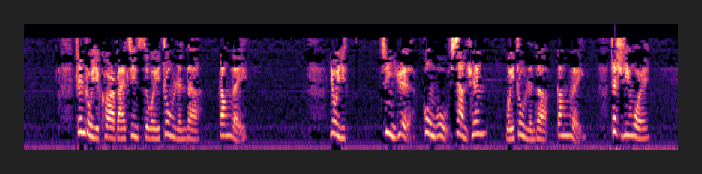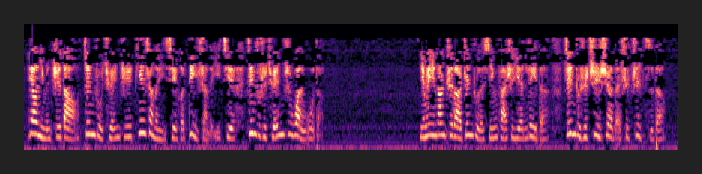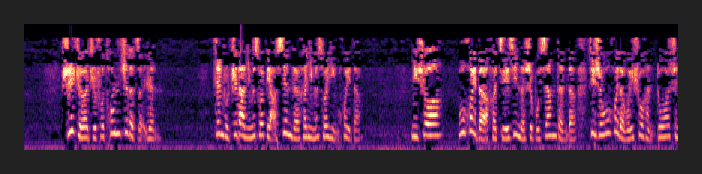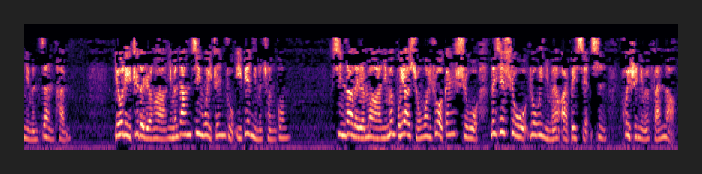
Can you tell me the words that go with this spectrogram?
真主以科尔白近似为众人的纲围，又以净月供物项圈为众人的纲围。这是因为要你们知道，真主全知天上的一切和地上的一切，真主是全知万物的。你们应当知道，真主的刑罚是严厉的，真主是至赦的，是至慈的。使者只负通知的责任。真主知道你们所表现的和你们所隐晦的。你说污秽的和洁净的是不相等的，即使污秽的为数很多，使你们赞叹。有理智的人啊，你们当敬畏真主，以便你们成功。信道的人们啊，你们不要询问若干事物，那些事物若为你们而被显示，会使你们烦恼。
